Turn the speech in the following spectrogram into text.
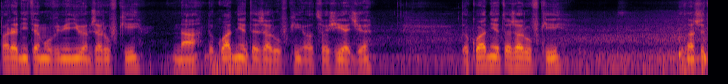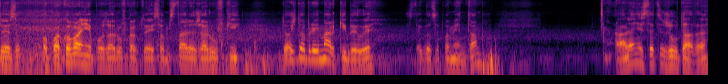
Parę dni temu wymieniłem żarówki na dokładnie te żarówki, o coś jedzie. Dokładnie te żarówki, to znaczy to jest opakowanie po żarówkach, tutaj są stare żarówki, dość dobrej marki były, z tego co pamiętam, ale niestety żółtawe.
